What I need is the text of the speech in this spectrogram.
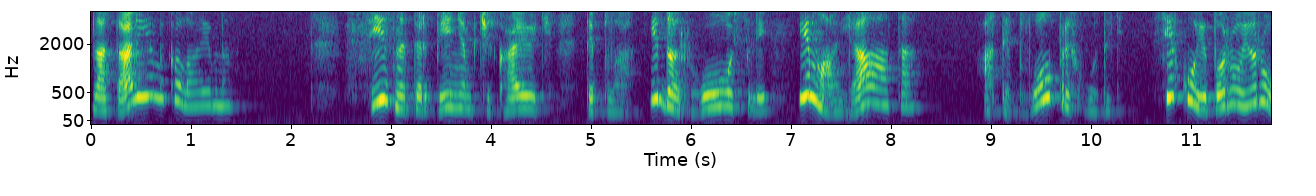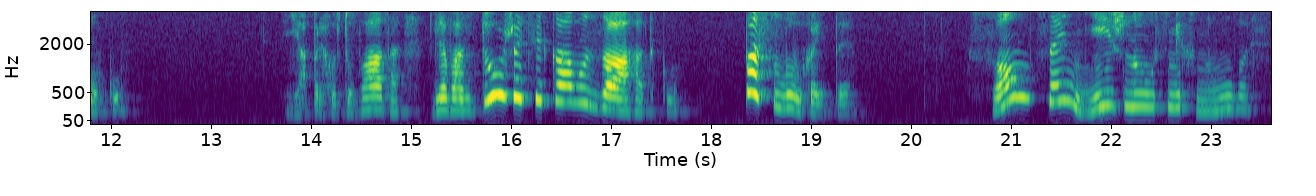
Наталія Миколаївна. Всі з нетерпінням чекають тепла і дорослі, і малята, а тепло приходить з якою порою року. Я приготувала для вас дуже цікаву загадку. Послухайте. Сонце ніжно усміхнулось.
